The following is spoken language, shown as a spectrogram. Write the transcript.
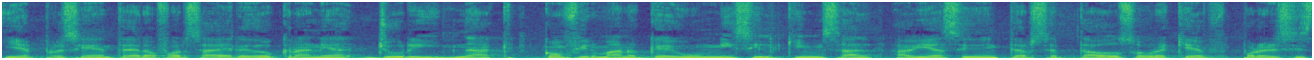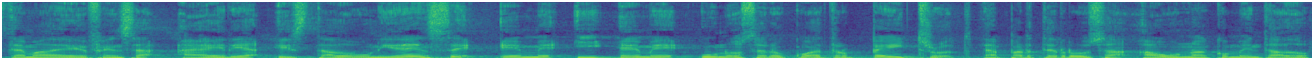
y el presidente de la Fuerza Aérea de Ucrania, Yuri Ignak, confirmaron que un misil Kimsal había sido interceptado sobre Kiev por el sistema de defensa aérea estadounidense MIM-104 Patriot. La parte rusa aún no ha comentado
